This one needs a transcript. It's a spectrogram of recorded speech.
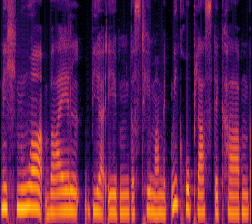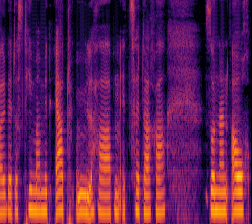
Nicht nur, weil wir eben das Thema mit Mikroplastik haben, weil wir das Thema mit Erdöl haben etc., sondern auch,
